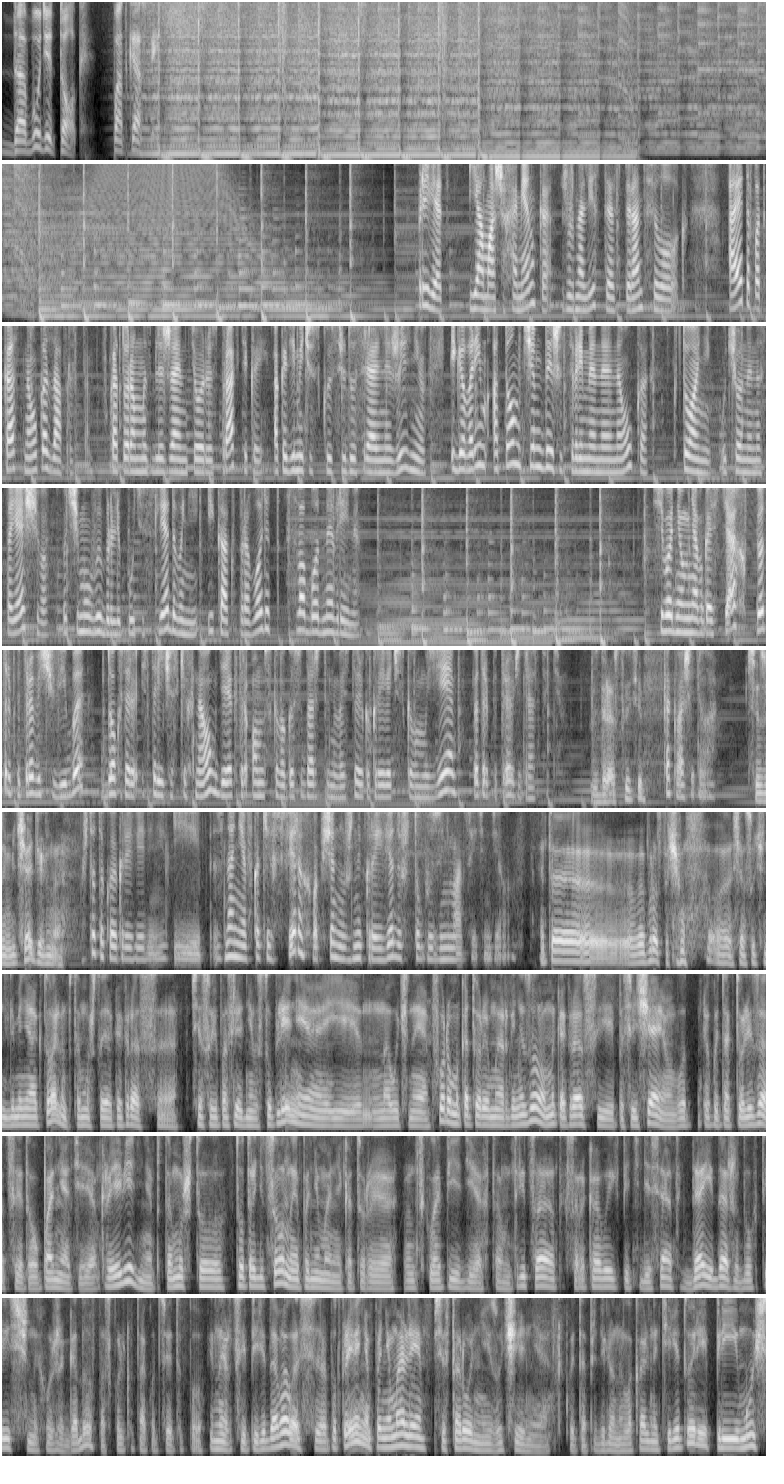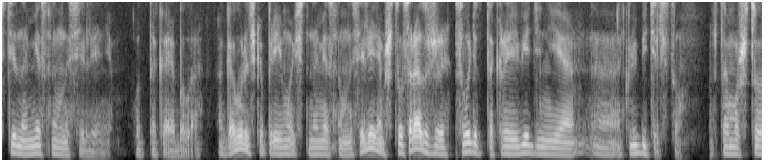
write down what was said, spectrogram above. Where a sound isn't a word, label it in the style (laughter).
«Да будет толк» подкасты. Привет, я Маша Хоменко, журналист и аспирант-филолог. А это подкаст «Наука запросто», в котором мы сближаем теорию с практикой, академическую среду с реальной жизнью и говорим о том, чем дышит современная наука, кто они, ученые настоящего, почему выбрали путь исследований и как проводят свободное время. Сегодня у меня в гостях Петр Петрович Вибе, доктор исторических наук, директор Омского государственного историко-краеведческого музея. Петр Петрович, здравствуйте. Здравствуйте. Как ваши дела? Все замечательно. Что такое краеведение? И знания в каких сферах вообще нужны краеведу, чтобы заниматься этим делом? Это э, вопрос, почему (laughs) сейчас очень для меня актуален, потому что я как раз э, все свои последние выступления и научные форумы, которые мы организовываем, мы как раз и посвящаем вот какой-то актуализации этого понятия краеведения, потому что то традиционное понимание, которое в энциклопедиях там 30-х, 40-х, 50-х, да и даже 2000-х уже годов, поскольку так вот все это по инерции передавалось, э, под краеведением понимали всестороннее изучение какой-то определенной локальности локальной территории преимущественно местным населением. Вот такая была оговорочка преимущественно местным населением, что сразу же сводит это краеведение э, к любительству. Потому что,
